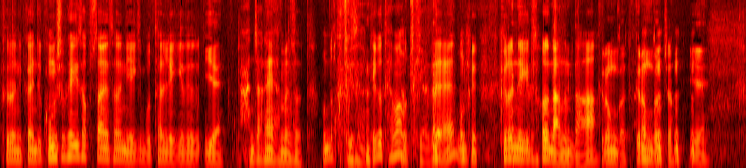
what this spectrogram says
그러니까 이제 공식 회의 섭사에서는 얘기 못할 얘기를 예, 한잔해 하면서 근데 어떻게 생각해? 그 대만 어떻게 해야 돼? 뭐 그- 그런 얘기를 서로 나눈다. 그런 것 그런 거죠. 예,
